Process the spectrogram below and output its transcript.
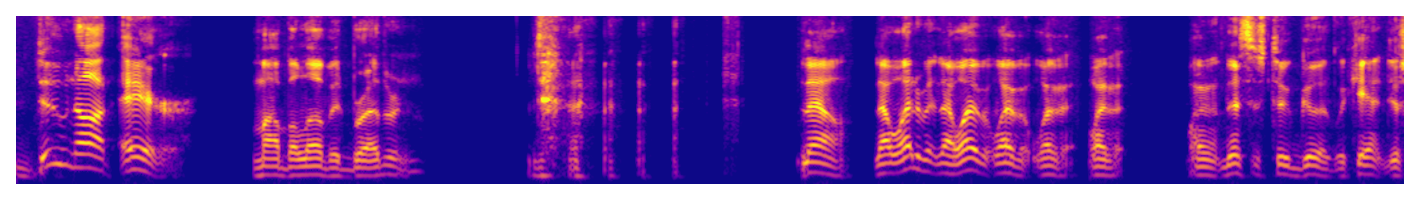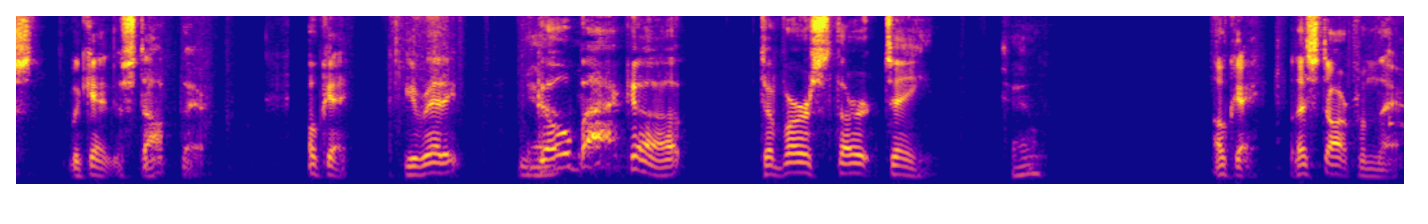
Do not err, my beloved brethren. now, now wait a minute. Now wait a minute. Wait a minute. Wait a minute. Wait a minute. Wait a minute. This is too good. We can't just we can't just stop there. Okay, you ready? Yeah. Go back up to verse thirteen. Okay. Okay, let's start from there.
